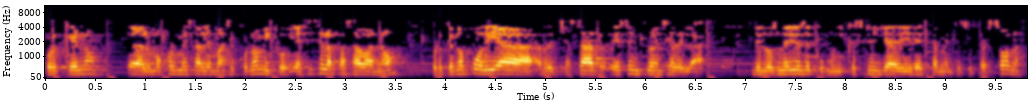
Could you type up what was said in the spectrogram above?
¿por qué no? A lo mejor me sale más económico, y así se la pasaba, ¿no? Porque no podía rechazar esa influencia de, la, de los medios de comunicación ya directamente en su persona.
